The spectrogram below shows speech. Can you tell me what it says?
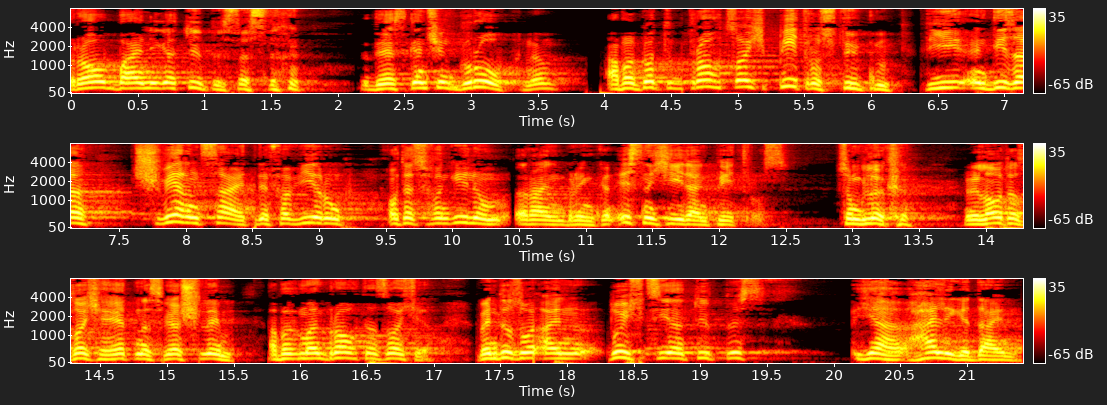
raubeiniger Typ, ist das. Der ist ganz schön grob. Ne? Aber Gott braucht solche Petrus-Typen, die in dieser schweren Zeit der Verwirrung auch das Evangelium reinbringen können. Ist nicht jeder ein Petrus. Zum Glück. Wenn wir lauter solche hätten, das wäre schlimm. Aber man braucht da solche. Wenn du so ein Durchzieher-Typ bist, ja, heilige dein,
